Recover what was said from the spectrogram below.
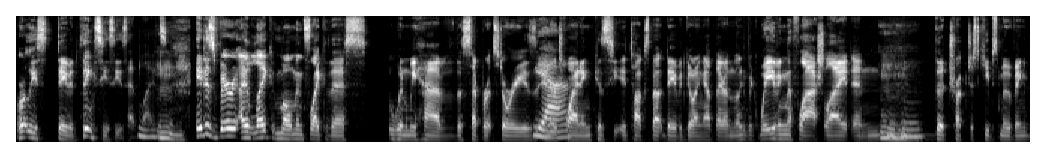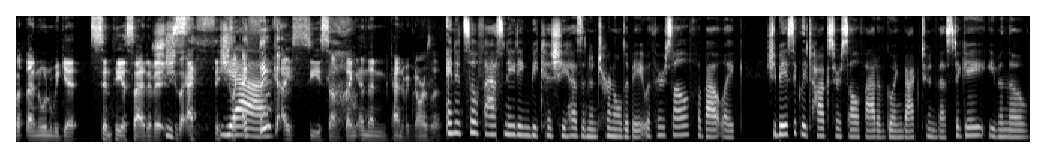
Or at least David thinks he sees headlights. Mhm. It is very I like moments like this when we have the separate stories Yeah. intertwining because it talks about David going out there and like, like waving the flashlight and Mhm. the truck just keeps moving. But then when we get Cynthia's side of it, she's, She's- like, I th- she's like, I think I see something, and then kind of ignores it. And it's so fascinating because she has an internal debate with herself about like she basically talks herself out of going back to investigate, even though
